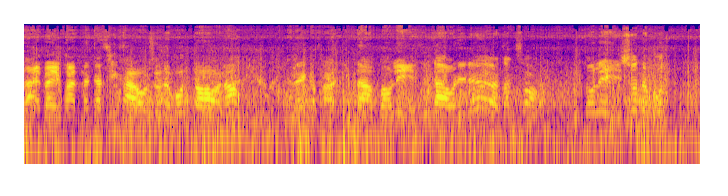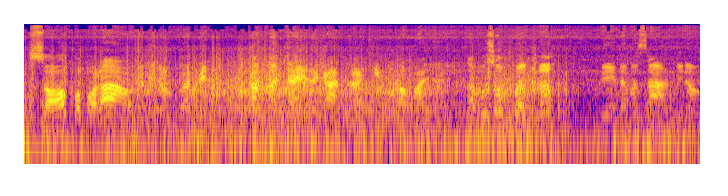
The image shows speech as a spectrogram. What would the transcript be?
ถ่ายใบพัดแล้วก็สิเข้าชนบทต่อเนาะได้ก็ฝากติดตามเบาเล่คือเก่าเด้อเด้อทั้งสองตัวเล่ชนบทสปปลาวพี่น้องเพื่อเป็น ผู้ชมเบิ่งเนาะนี่ธรรมชาติพี่น้อง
